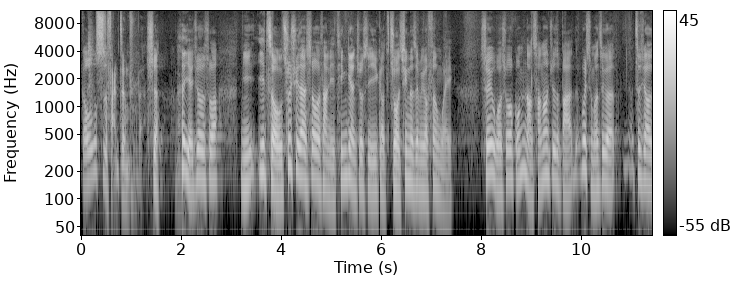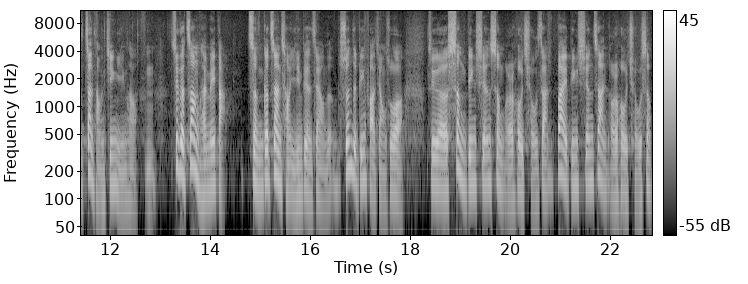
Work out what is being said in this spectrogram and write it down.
都是反政府的。是，那 也就是说，你一走出去在社会上，你听见就是一个左倾的这么一个氛围。所以我说，国民党常常就是把为什么这个这叫战场经营哈，嗯，这个仗还没打，整个战场已经变成这样的。孙子兵法讲说啊，这个胜兵先胜而后求战，败兵先战而后求胜。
